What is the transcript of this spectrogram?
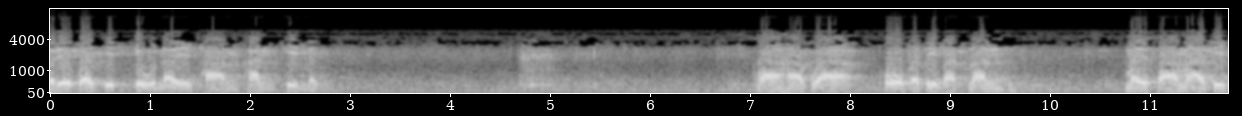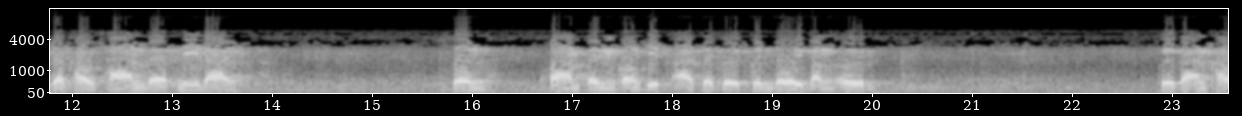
ก็เรียกว่าจิตอยู่ในฌานขั้นที่หนึ่ง ถ้าหากว่าผู้ปฏิบัตินั้น ไม่สามารถที่จะเข้าฌานแบบนี้ได้ ซึ่งความเป็นของจิตอาจจะเกิดขึ้นโดยบังเอิญ คือการเข้า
